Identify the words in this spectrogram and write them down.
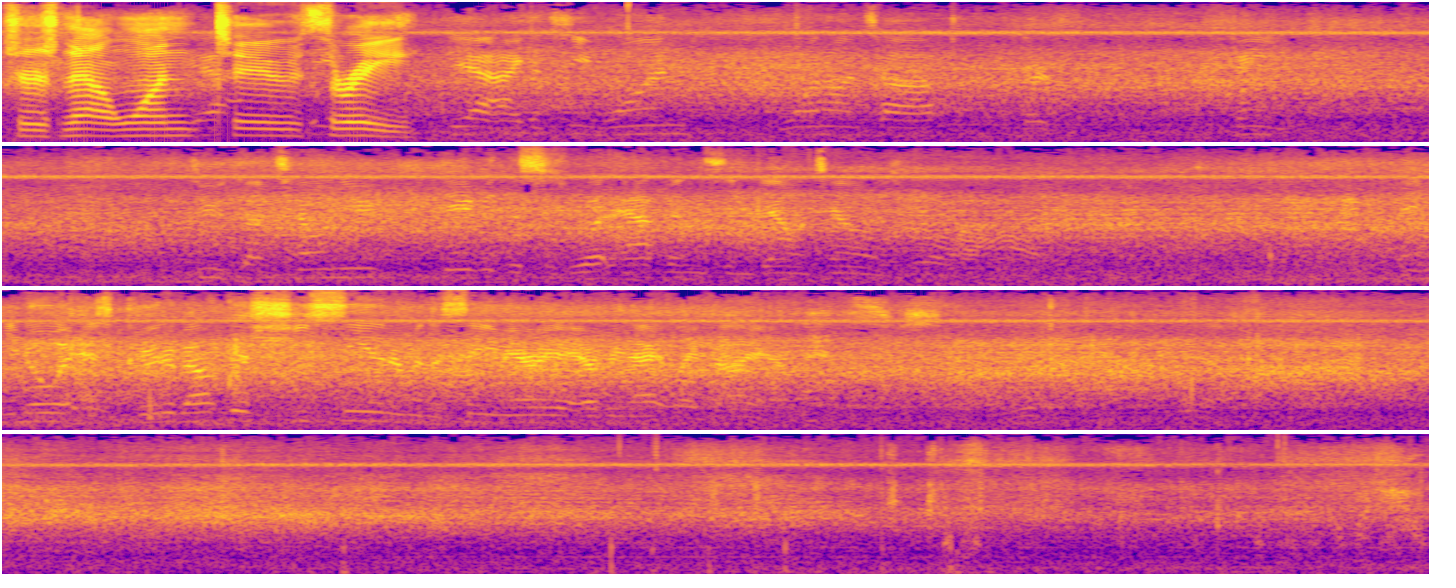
So there's now one, Yeah. two, three. Yeah, I can see one, one on top. They're faint. Dude, I'm telling you, David, this is what happens in downtown as well. And you what is good about this? She's seeing them in the same area every night like I am. It's just, yeah. how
